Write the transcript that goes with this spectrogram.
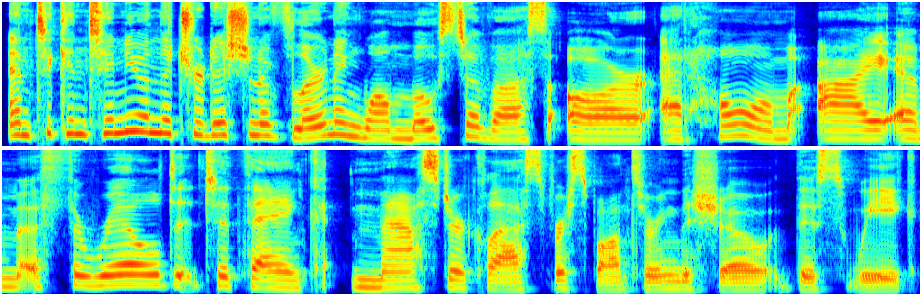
And to continue in the tradition of learning while most of us are at home, I am thrilled to thank Masterclass for sponsoring the show this week.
